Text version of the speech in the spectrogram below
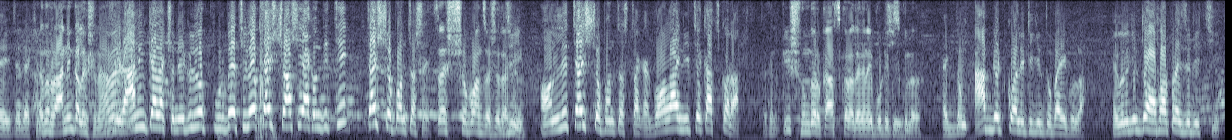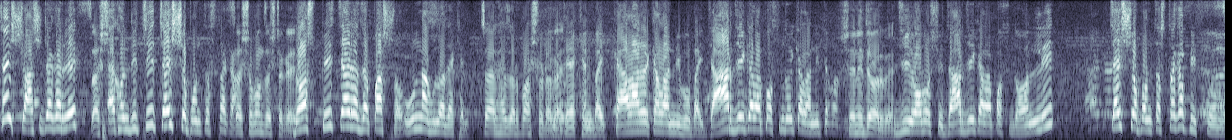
এই যে দেখেন। একদম রানিং কালেকশন হ্যাঁ রানিং কালেকশন এগুলো পূর্বে ছিল চারশো আশি এখন দিচ্ছি চারশো পঞ্চাশে। চারশো পঞ্চাশে জি অনলি চারশো পঞ্চাশ টাকা গলায় নিচে কাজ করা। দেখেন কি সুন্দর কাজ করা দেখেন এই বুটিক্সগুলোর একদম আপডেট কোয়ালিটি কিন্তু ভাই এগুলা। এগুলো কিন্তু অফার প্রাইসে দিচ্ছি। চারশো আশি টাকার রেট এখন দিচ্ছি চারশো পঞ্চাশ টাকা। পিস দেখেন। ভাই কালারের কালার নিব ভাই। যার যে কালার পছন্দ ওই কালার নিতে পারবে। সে নিতে পারবে। জি অবশ্যই যার যে কালার পছন্দ অনলি চারশো পঞ্চাশ টাকা পিস করব।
